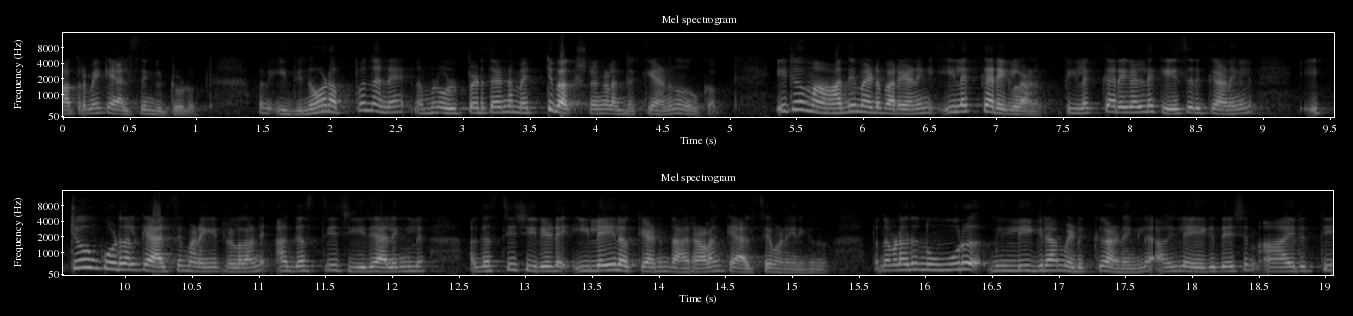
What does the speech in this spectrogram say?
മാത്രമേ കാൽസ്യം കിട്ടുള്ളൂ. അപ്പം ഇതിനോടൊപ്പം തന്നെ നമ്മൾ ഉൾപ്പെടുത്തേണ്ട മറ്റ് ഭക്ഷണങ്ങൾ എന്തൊക്കെയാണെന്ന് നോക്കാം. ഏറ്റവും ആദ്യമായിട്ട് പറയുകയാണെങ്കിൽ ഇലക്കറികളാണ്. ഇപ്പോൾ ഇലക്കറികളുടെ കേസ് എടുക്കുകയാണെങ്കിൽ ഏറ്റവും കൂടുതൽ കാൽസ്യം അടങ്ങിയിട്ടുള്ളതാണ് അഗസ്ത്യ ചീര അല്ലെങ്കിൽ അഗസ്ത്യ ചീരയുടെ ഇലയിലൊക്കെയാണ് ധാരാളം കാൽസ്യം അടങ്ങിയിരിക്കുന്നത്. അപ്പോൾ നമ്മളൊരു നൂറ് മില്ലിഗ്രാം എടുക്കുകയാണെങ്കിൽ അതിൽ ഏകദേശം ആയിരത്തി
